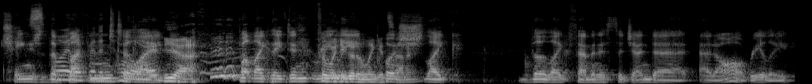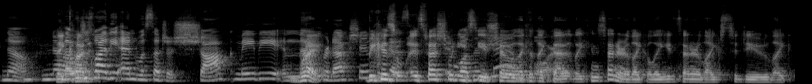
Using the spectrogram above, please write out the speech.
changed the Spoiler the button to like, Yeah. but like they didn't really when you go to Lincoln push Center. like the like feminist agenda at, at all. Really, No, No. no, They which is kinda- why the end was such a shock, maybe in that right? production. because, especially when you see a wasn't show there like like before. that at Lincoln Center, like a Lincoln Center likes to do like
